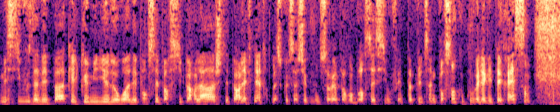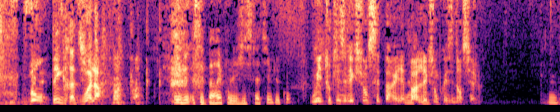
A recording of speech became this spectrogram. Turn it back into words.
mais si vous n'avez pas quelques milliers d'euros à dépenser par-ci par-là, acheter par les fenêtres, parce que sachez que vous ne serez pas remboursé si vous faites pas plus de 5%, coucou Valérie Pécresse. Bon, gratuit. voilà. Et c'est pareil pour les législatives, du coup Oui, toutes les élections c'est pareil, à part l'élection présidentielle. Donc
